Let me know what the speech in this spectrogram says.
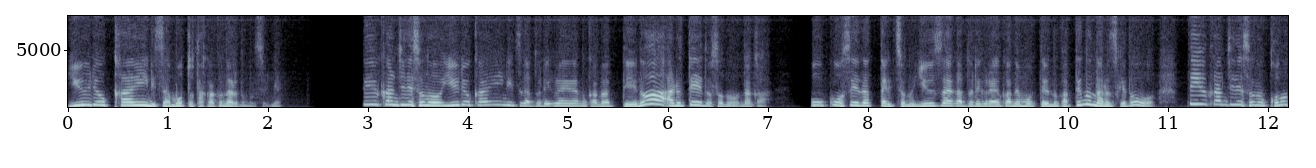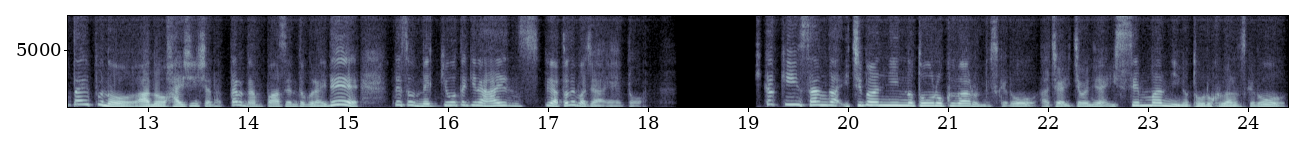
有料会員率はもっと高くなると思うんですよね。っていう感じで、その有料会員率がどれぐらいなのかなっていうのは、ある程度その、なんか、方向性だったり、そのユーザーがどれぐらいお金持ってるのかっていうのになるんですけど、っていう感じで、その、このタイプの、あの、配信者だったら何パーセントぐらいで、で、その熱狂的な配信、例えばじゃあ、えっ、ー、と、ヒカキンさんが1万人の登録があるんですけど、あ、違う、1万人じゃない、1000万人の登録があるんですけど、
